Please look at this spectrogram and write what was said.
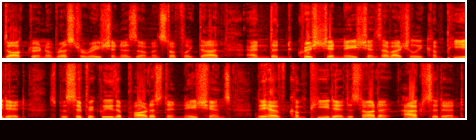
doctrine of restorationism and stuff like that. And the Christian nations have actually competed, specifically the Protestant nations. They have competed. It's not an accident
